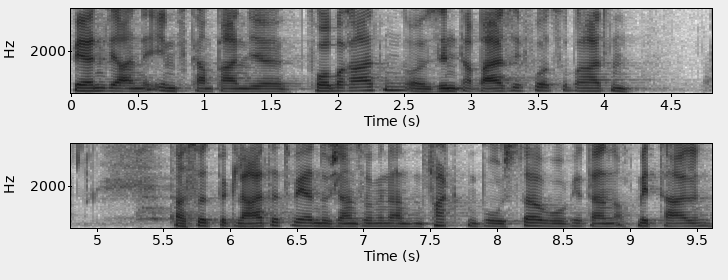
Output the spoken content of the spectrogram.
werden wir eine Impfkampagne vorbereiten oder sind dabei, sie vorzubereiten. Das wird begleitet werden durch einen sogenannten Faktenbooster, wo wir dann auch mitteilen,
